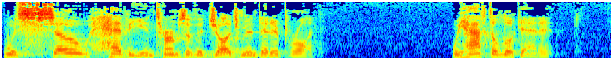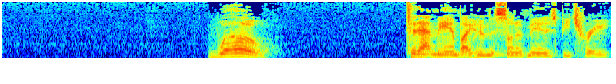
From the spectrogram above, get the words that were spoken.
was so heavy in terms of the judgment that it brought. we have to look at it. Woe to that man by whom the Son of Man is betrayed.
